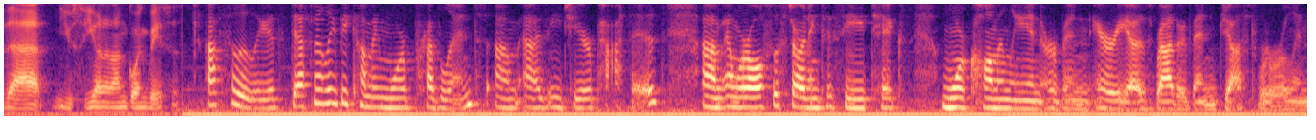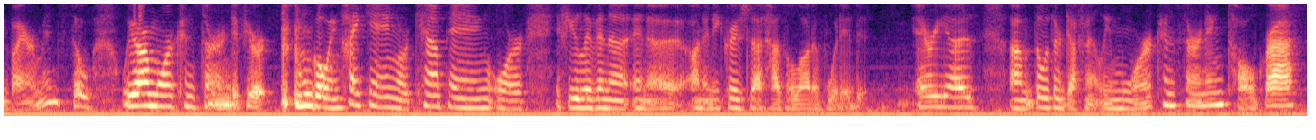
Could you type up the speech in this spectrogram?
that you see on an ongoing basis? Absolutely. It's definitely becoming more prevalent um, as each year passes. Um, and we're also starting to see ticks more commonly in urban areas rather than just rural environments. So we are more concerned if you're going hiking or camping or if you live in a, in a, on an acreage that has a lot of wooded areas. Um, those are definitely more concerning, tall grass,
